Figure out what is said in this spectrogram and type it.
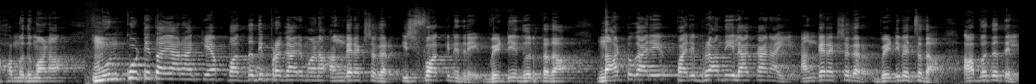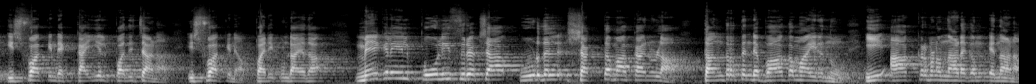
അഹമ്മദുമാണ്. മുൻകൂട്ടി തയ്യാറാക്കിയ പദ്ധതി പ്രകാരമാണ് അംഗരക്ഷകർ ഇഷ്ഫാക്കിനെതിരെ വെടിയുതിർത്തത് നാട്ടുകാരെ പരിഭ്രാന്തിയിലാക്കാനായി അംഗരക്ഷകർ വെടിവെച്ചത് അബദ്ധത്തിൽ ഇഷ്ഫാക്കിന്റെ കയ്യിൽ പതിച്ചാണ് ഇഷ്ഫാക്കിന് പരിക്കുണ്ടായത്. മേഖലയിൽ പോലീസ് സുരക്ഷ കൂടുതൽ ശക്തമാക്കാനുള്ള തന്ത്രത്തിന്റെ ഭാഗമായിരുന്നു ഈ ആക്രമണ നാടകം എന്നാണ്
